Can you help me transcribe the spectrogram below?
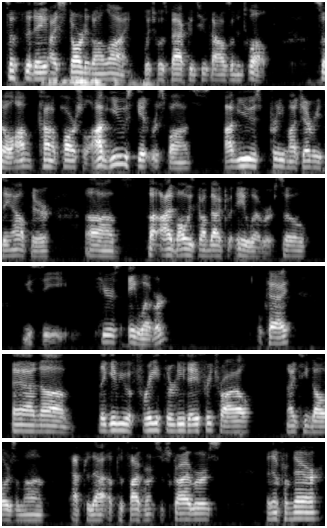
since the day I started online, which was back in 2012. So I'm kind of partial. I've used GetResponse. I've used pretty much everything out there. Uh, but I've always gone back to Aweber. So let me see. Here's Aweber. Okay. And um, they give you a free 30 day free trial, $19 a month. After that, up to 500 subscribers. And then from there,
